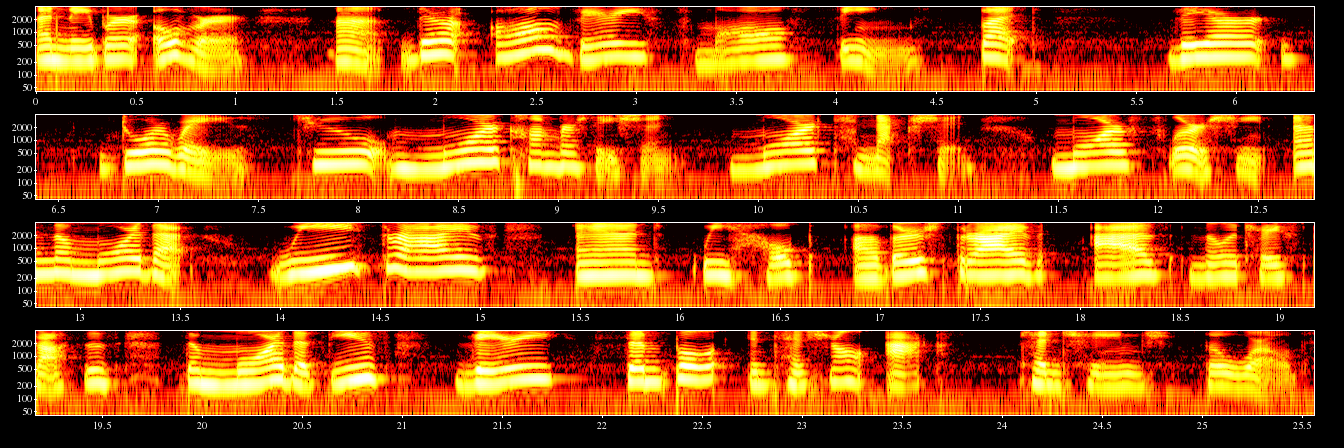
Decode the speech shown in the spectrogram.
a neighbor over. Uh, they're all very small things, but they are doorways to more conversation, more connection, more flourishing. And the more that we thrive and we help others thrive as military spouses, the more that these very simple, intentional acts can change the world.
